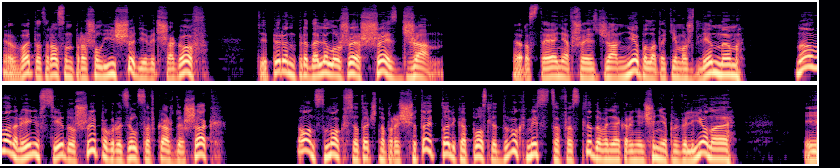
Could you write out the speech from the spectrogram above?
В этот раз он прошел еще девять шагов. Теперь он преодолел уже шесть джан. Расстояние в шесть джан не было таким уж длинным, но Ван Линь всей души погрузился в каждый шаг. Он смог все точно просчитать только после двух месяцев исследования ограничения павильона — и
